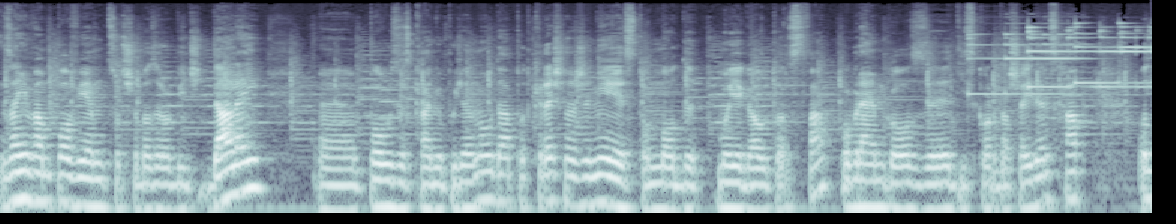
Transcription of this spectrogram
zanim Wam powiem, co trzeba zrobić dalej, e, po uzyskaniu Pudzian Moda, podkreślę, że nie jest to mod mojego autorstwa. Pobrałem go z Discorda Shaders Hub, od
